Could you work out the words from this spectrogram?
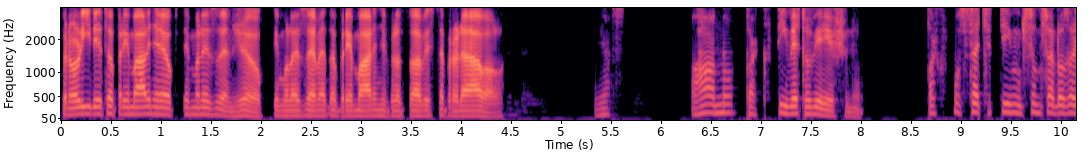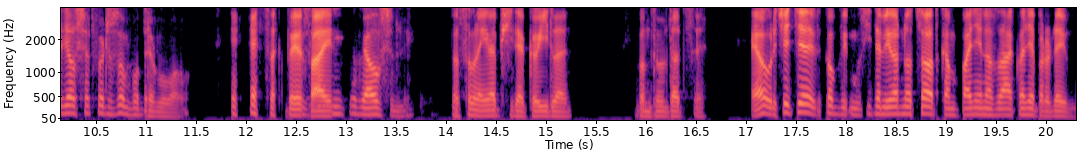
pro lídy to primárně neoptimalizujeme, že jo? Optimalizujeme to primárně proto, abyste prodával. Jasne. Aha, no tak tým je to vyriešené. Tak v podstate tým som sa dozvedel všetko, čo som potreboval. tak to je fajn. To jsou nejlepší takovýhle konzultace. Jo, určitě jako musíte vyhodnocovat kampaně na základě prodejů.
